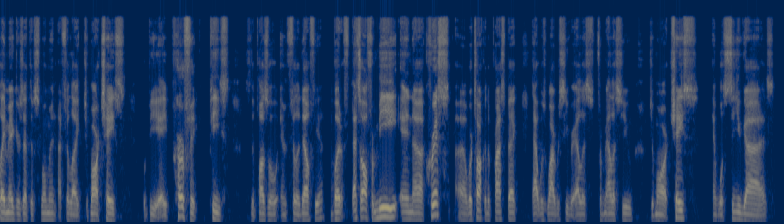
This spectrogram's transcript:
playmakers at this moment. I feel like Ja'Marr Chase would be a perfect piece the puzzle in Philadelphia. But that's all for me and uh, Chris. Uh, we're talking the prospect. That was wide receiver Ellis from LSU, Ja'Marr Chase. And we'll see you guys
